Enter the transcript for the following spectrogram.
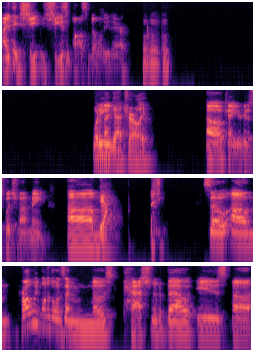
I think she she's a possibility there. Mhm. What do you got, Charlie? Oh, okay, you're gonna switch it on me. Um, Yeah. So um probably one of the ones I'm most passionate about is uh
